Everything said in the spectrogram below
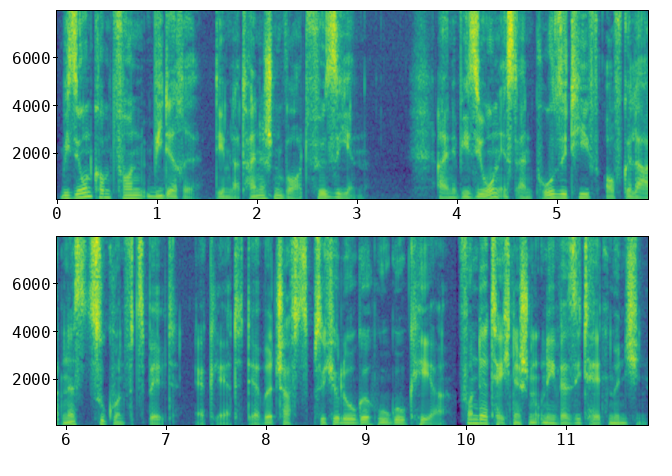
Vision kommt von videre, dem lateinischen Wort für sehen. Eine Vision ist ein positiv aufgeladenes Zukunftsbild, erklärt der Wirtschaftspsychologe Hugo Kehr von der Technischen Universität München.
